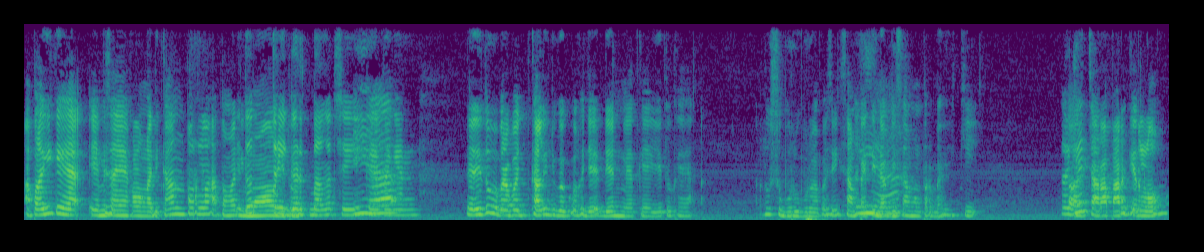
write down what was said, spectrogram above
Apalagi kayak ya misalnya kalau nggak di kantor lah atau nggak di itu mall gitu. triggered banget sih kayak Iya. pengen Dan itu beberapa kali juga gue kejadian ngeliat kayak gitu kayak lu seburu-buru apa sih sampai Iya. tidak bisa memperbaiki lagian uh, cara parkir lo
